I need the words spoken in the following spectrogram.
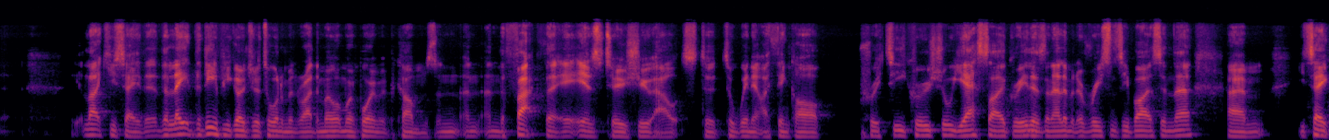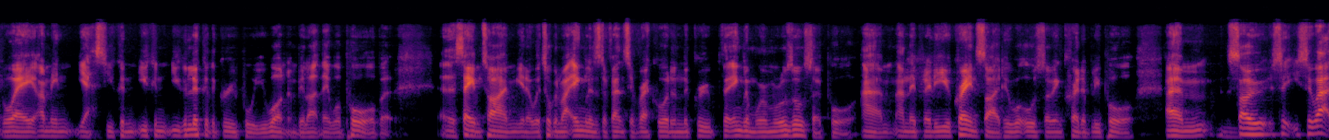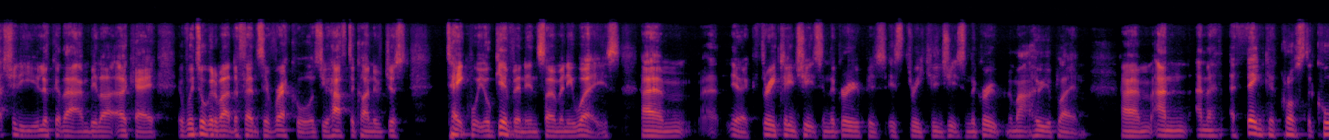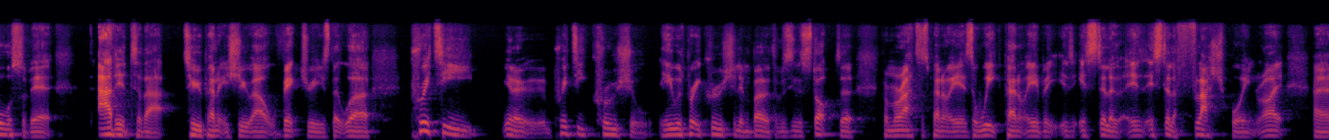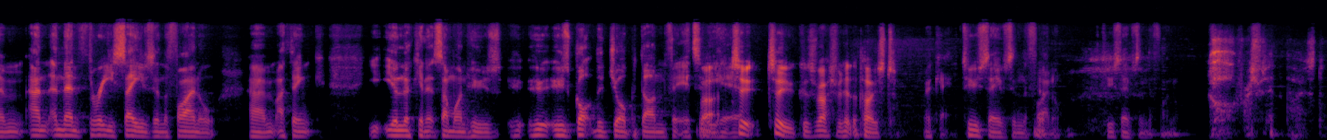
like you say, the, the late the deeper you go to a tournament, right, the more, more important it becomes, and and and the fact that it is two shootouts to to win it, I think are pretty crucial. Yes, I agree. There's an element of recency bias in there. Um, you take away, I mean, yes, you can you can you can look at the group all you want and be like they were poor, but at the same time, you know, we're talking about England's defensive record, and the group that England were in was also poor, um, and they played a Ukraine side who were also incredibly poor. Um, mm. so, so, so actually, you look at that and be like, okay, if we're talking about defensive records, you have to kind of just take what you're given in so many ways. Um, you know, three clean sheets in the group is is three clean sheets in the group, no matter who you're playing. Um, and and I, I think across the course of it, added to that two penalty shootout victories that were pretty you know, pretty crucial. He was pretty crucial in both. Obviously, the stop to from Morata's penalty is a weak penalty, but it's, it's still a it's still a flashpoint, right? Um, and and then three saves in the final. Um, I think you're looking at someone who's who, who's got the job done for Italy well, here. Two, two, because Rashford hit the post. Okay, two saves in the final. Yeah. Two saves in the final. Oh, Rashford hit the post.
